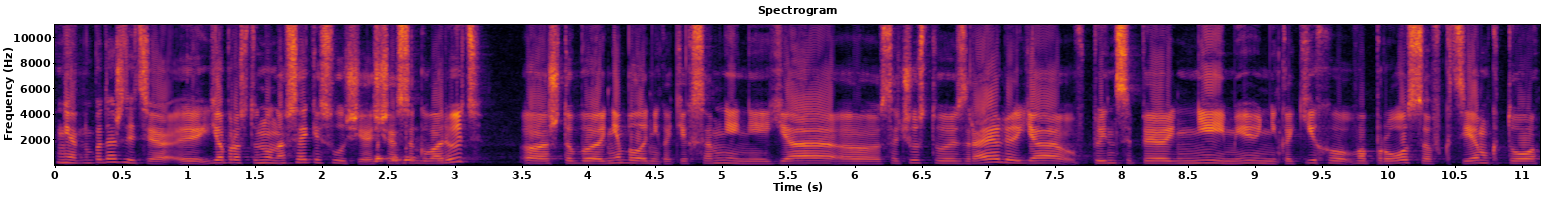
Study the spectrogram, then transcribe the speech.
Нет, ну подождите, э, я просто, ну, на всякий случай, я да, сейчас оговорюсь. Э, чтобы не было никаких сомнений. Я э, сочувствую Израилю, я, в принципе, не имею никаких вопросов к тем, кто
